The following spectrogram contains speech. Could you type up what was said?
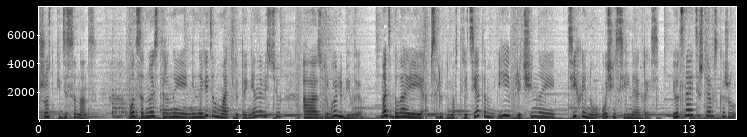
жесткий диссонанс. Он, с одной стороны, ненавидел мать лютой ненавистью, а с другой любил ее. Мать была и абсолютным авторитетом, и причиной тихой, но очень сильной агрессии. И вот знаете, что я вам скажу?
